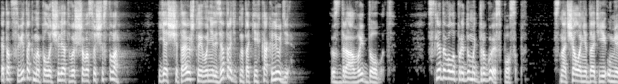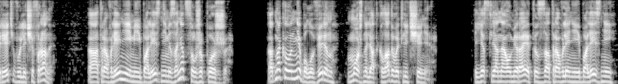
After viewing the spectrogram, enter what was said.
этот свиток мы получили от высшего существа. Я считаю, что его нельзя тратить на таких, как люди. Здравый довод. Следовало придумать другой способ. Сначала не дать ей умереть, вылечив раны. А отравлениями и болезнями заняться уже позже. Однако он не был уверен, можно ли откладывать лечение. Если она умирает из-за отравления и болезней,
